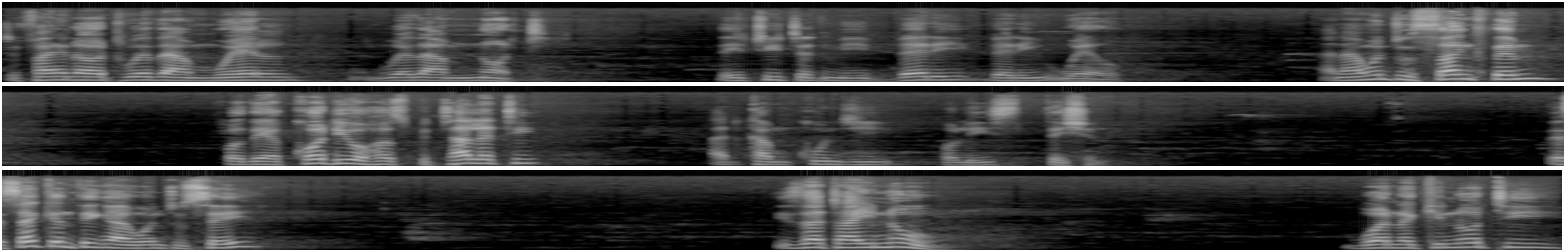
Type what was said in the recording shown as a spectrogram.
to find out whether I'm well and whether I'm not. They treated me very, very well. And I want to thank them for their cordial hospitality at Kamkunji police station. The second thing I want to say is that I know Bwana Kinoti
